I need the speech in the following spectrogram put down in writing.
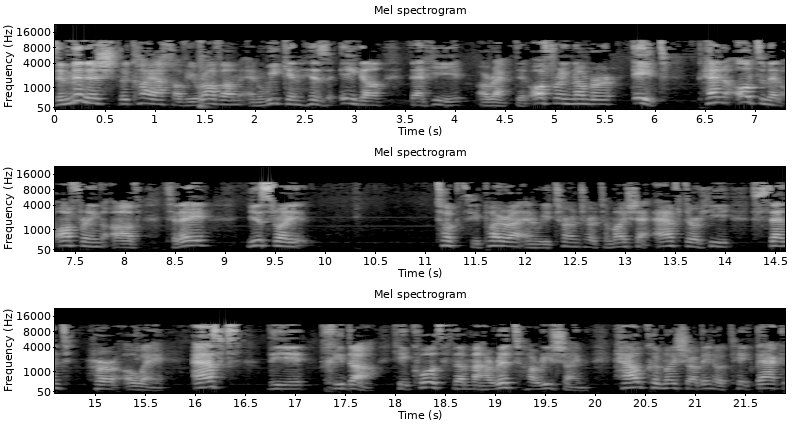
diminish the kayach of Yeravam and weaken his egel that he erected. Offering number eight, penultimate offering of today, Yisro took Tzipora and returned her to Moshe after he sent her away. Asks the Chida, he quotes the Maharit Harishain, how could Moshe Rabbeinu take back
